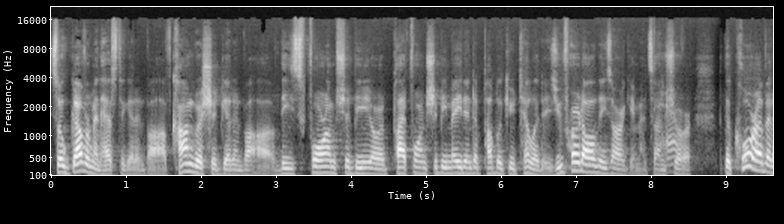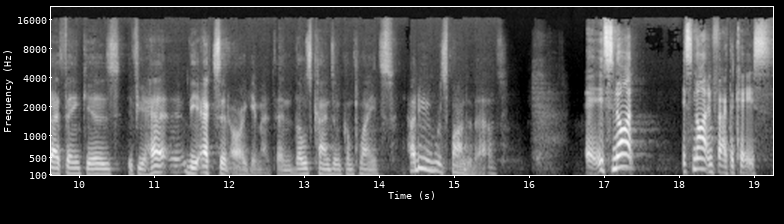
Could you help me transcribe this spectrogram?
So government has to get involved. Congress should get involved. These forums should be, or platforms should be made into public utilities. You've heard all these arguments, I'm yeah. sure. The core of it, I think, is if you had the exit argument and those kinds of complaints. How do you respond to those? It's not, it's not in fact the case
